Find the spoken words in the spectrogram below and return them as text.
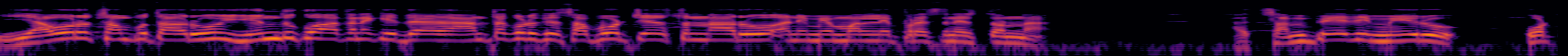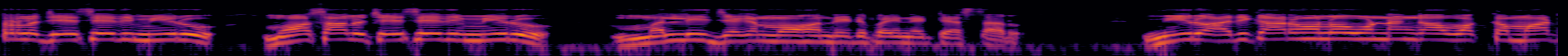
ఎవరు చంపుతారు? ఎందుకు అతనికి అంతకుడికి సపోర్ట్ చేస్తున్నారు అని మిమ్మల్ని ప్రశ్నిస్తున్నా. చంపేది మీరు కుట్రలు చేసేది మీరు మోసాలు చేసేది మీరు మళ్ళీ జగన్మోహన్ రెడ్డిపై నెట్టేస్తారు. మీరు అధికారంలో ఉండంగా ఒక్క మాట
